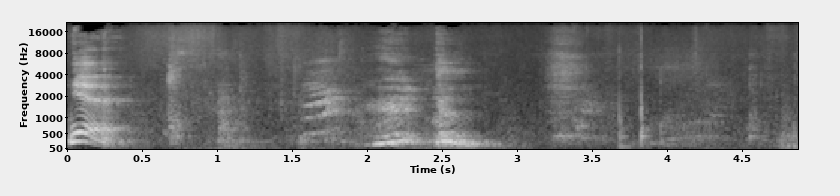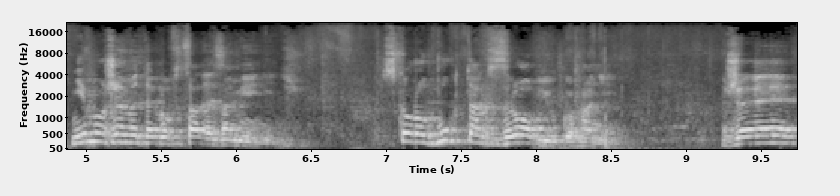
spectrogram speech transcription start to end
Nie. Nie możemy tego wcale zamienić. Skoro Bóg tak zrobił, kochani, że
